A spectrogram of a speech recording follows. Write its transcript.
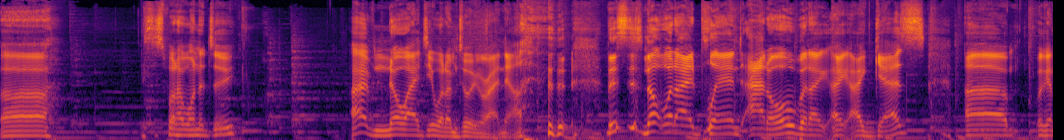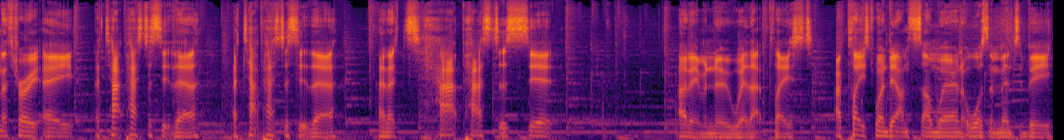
Uh, is this what I want to do? I have no idea what I'm doing right now. this is not what I had planned at all, but I, I, I guess. Um, we're going to throw a... A tap has to sit there. A tap has to sit there. And a tap has to sit... I don't even know where that placed. I placed one down somewhere and it wasn't meant to be.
